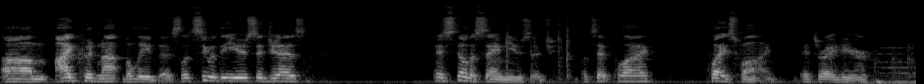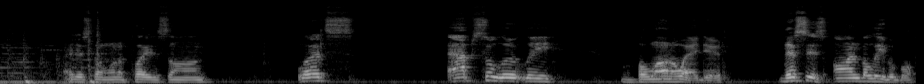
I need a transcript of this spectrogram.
Um, I could not believe this. Let's see what the usage is. It's still the same usage. Let's hit play. Play's fine. It's right here. I just don't want to play a song. Let's absolutely blown away, dude. This is unbelievable.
